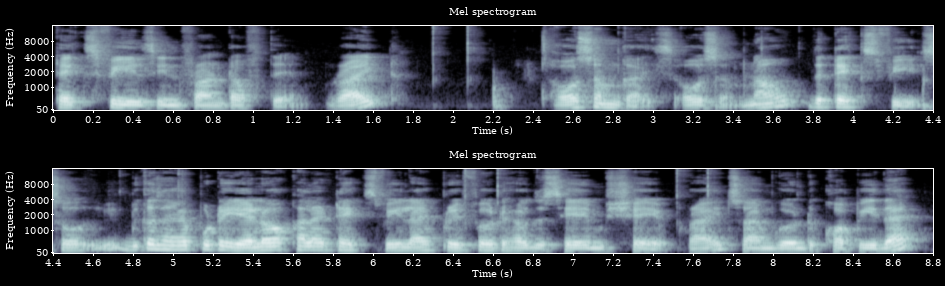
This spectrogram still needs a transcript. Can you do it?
text fields in front of them right awesome guys. Awesome. Now the text field. So because I have put a yellow color text field I prefer to have the same shape right? So I'm going to copy that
